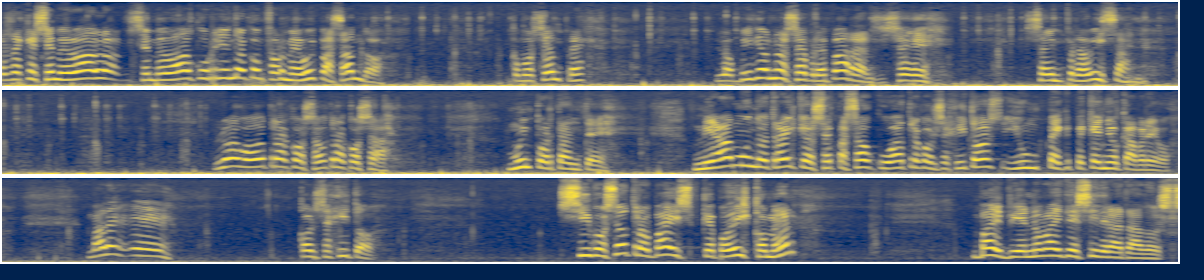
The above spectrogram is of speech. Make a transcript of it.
Pasa que se me, va, se me va ocurriendo conforme voy pasando. Como siempre. Los vídeos no se preparan, se improvisan. Luego, otra cosa, otra cosa. Muy importante. Mirad Mundo Trail que os he pasado cuatro consejitos y un pequeño cabreo. ¿Vale? Eh, consejito, Si vosotros vais que podéis comer, vais bien, no vais deshidratados.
